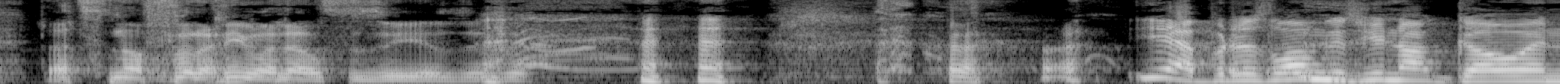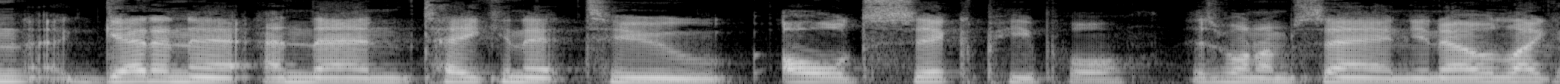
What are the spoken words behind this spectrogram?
that's not for anyone else's ears, is it? Yeah, but as long as you're not going, getting it, and then taking it to old sick people, is what I'm saying. You know, like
